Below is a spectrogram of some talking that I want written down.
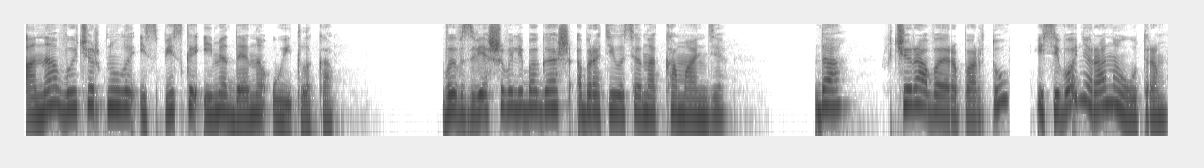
Она вычеркнула из списка имя Дэна Уитлока. «Вы взвешивали багаж?» — обратилась она к команде. «Да, вчера в аэропорту и сегодня рано утром.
